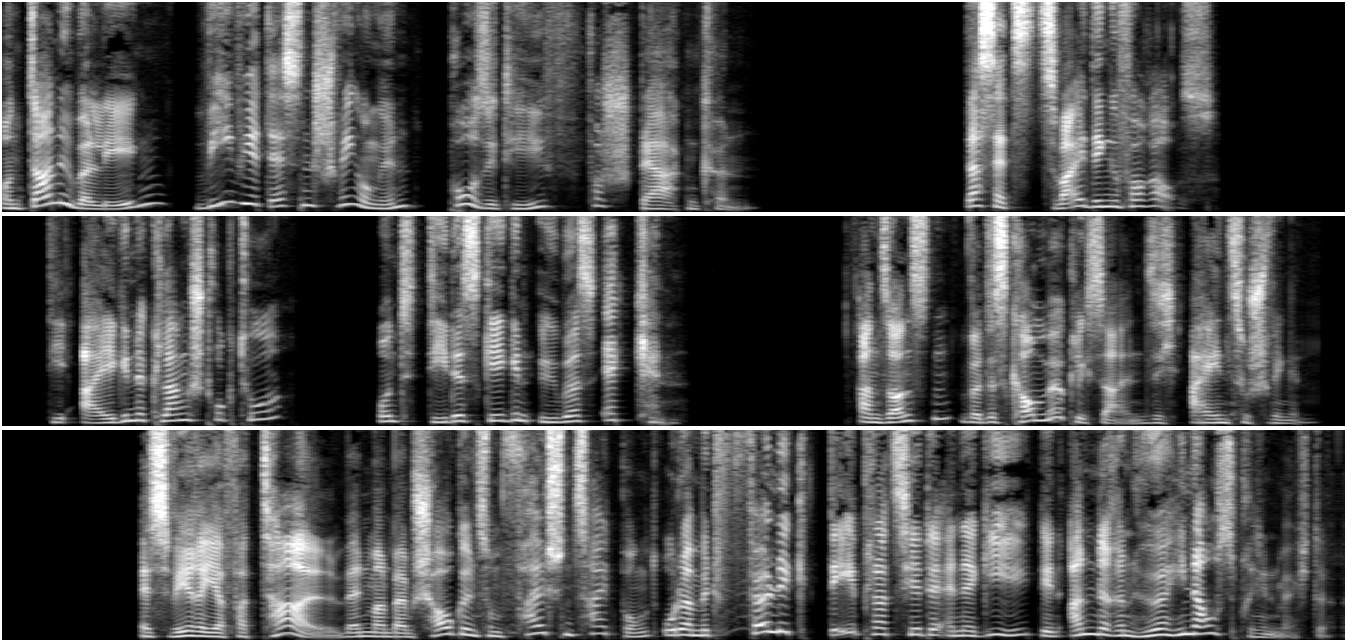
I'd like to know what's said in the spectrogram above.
und dann überlegen, wie wir dessen Schwingungen positiv verstärken können. Das setzt zwei Dinge voraus. Die eigene Klangstruktur und die des Gegenübers erkennen. Ansonsten wird es kaum möglich sein, sich einzuschwingen. Es wäre ja fatal, wenn man beim Schaukeln zum falschen Zeitpunkt oder mit völlig deplatzierter Energie den anderen höher hinausbringen möchte.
